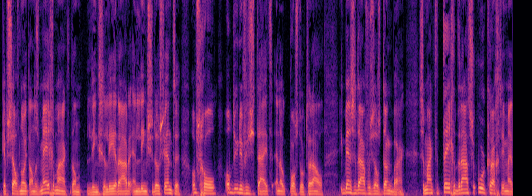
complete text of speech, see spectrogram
Ik heb zelf nooit anders meegemaakt dan linkse leraren en linkse docenten. Op school, op de universiteit en ook postdoctoraal. Ik ben ze daarvoor zelfs dankbaar. Ze maakten tegendraadse oerkracht in mij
